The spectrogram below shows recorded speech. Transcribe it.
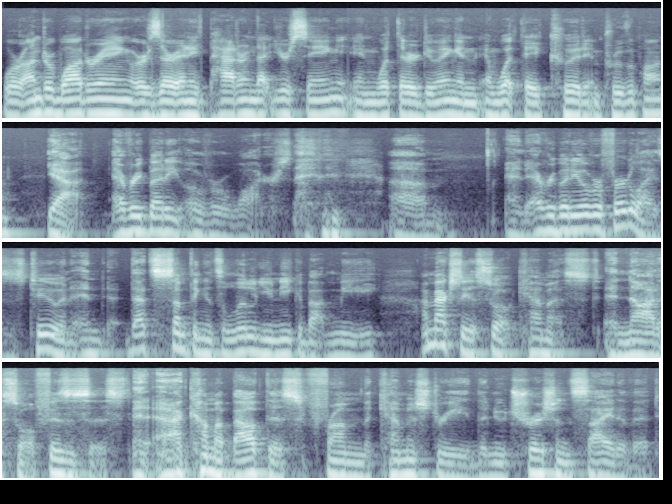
or underwatering or is there any pattern that you're seeing in what they're doing and, and what they could improve upon? Yeah everybody overwaters. Um, and everybody over fertilizes too and, and that's something that's a little unique about me I'm actually a soil chemist and not a soil physicist. And, and, I come about this from the chemistry, the nutrition side of it.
